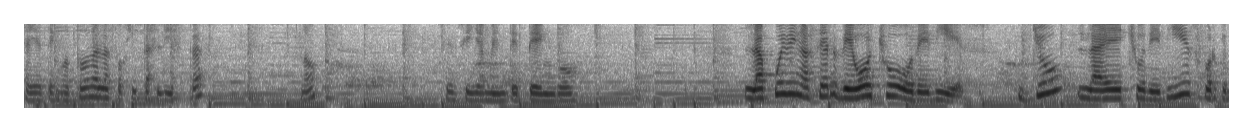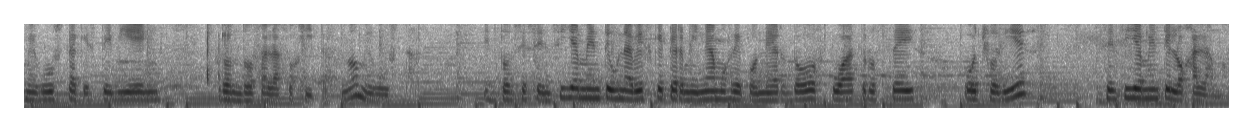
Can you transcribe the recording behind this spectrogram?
Ya tengo todas las hojitas listas ¿no? sencillamente tengo. La pueden hacer de 8 o de 10 yo la he hecho de 10 porque me gusta que esté bien frondosa las hojitas no me gusta. Entonces sencillamente una vez que terminamos de poner 2 4 6 8 10 sencillamente lo jalamos.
